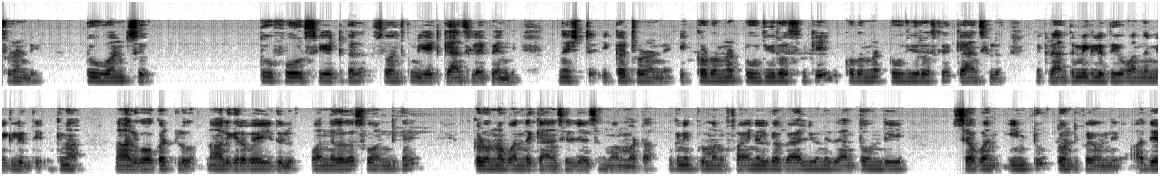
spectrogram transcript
చూడండి. Two ones two fours eight కదా. సో అందుకని ఎయిట్ క్యాన్సిల్ అయిపోయింది. నెక్స్ట్ ఇక్కడ చూడండి. ఇక్కడ ఉన్న టూ జీరోస్కి ఇక్కడ ఉన్న టూ జీరోస్కి క్యాన్సిల్. ఇక్కడ ఎంత మిగిలిద్ది? వంద మిగిలిద్ది. ఓకేనా? నాలుగు ఒకట్లు నాలుగు ఇరవై ఐదులు. వంద కదా? సో అందుకని ఇక్కడ ఉన్న వంద క్యాన్సిల్ చేసాము అనమాట ఓకేనా? ఇప్పుడు మనకు ఫైనల్గా వాల్యూ అనేది ఎంత ఉంది? సెవెన్ ఇంటూ ట్వంటీ ఫైవ్ ఉంది. అదే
